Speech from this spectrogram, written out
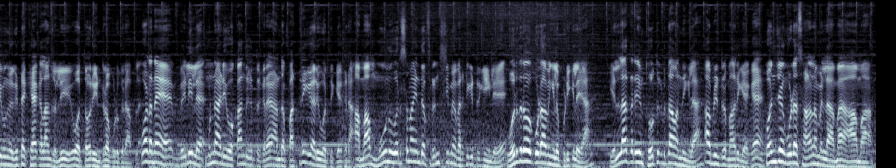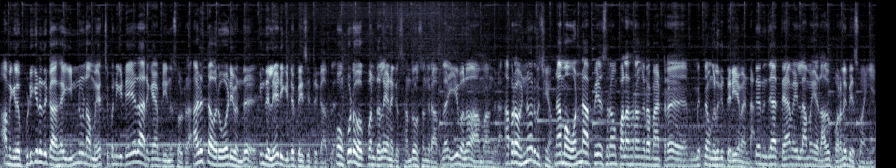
இவங்க கிட்ட கேட்கலாம் சொல்லி ஒருத்தவர் இன்ட்ரோ கொடுக்குறாப்ல உடனே வெளியில முன்னாடி உட்காந்துக்கிட்டு இருக்கிற அந்த பத்திரிகாரி ஒருத்தர் கேக்குறா ஆமா மூணு வருஷமா இந்த ஃப்ரெண்ட்ஸ் டீமை விரட்டிக்கிட்டு இருக்கீங்களே ஒரு தடவை கூட அவங்கள பிடிக்கலையா? எல்லாத்தரையும் தோத்துக்கிட்டு தான் வந்தீங்களா? அப்படின்ற மாதிரி கேட்க கொஞ்சம் கூட சலனம் இல்லாம ஆமா அவங்கள பிடிக்கிறதுக்காக இன்னும் நான் முயற்சி பண்ணிக்கிட்டே தான் இருக்கேன் அப்படின்னு சொல்றேன் அடுத்து அவர் ஓடி வந்து இந்த லேடி கிட்ட பேசிட்டு இருக்காப்ல. உன் கூட ஒர்க் பண்றதுல எனக்கு சந்தோஷங்கிறாப்ல. இவளும் ஆமாங்கிறா. அப்புறம் இன்னொரு விஷயம். நம்ம ஒன்னா பேசுறோம் பழகிறோங்கிற மேட்டர் மித்தவங்களுக்கு தெரிய வேண்டாம். தெரிஞ்சா தேவையில்லாம ஏதாவது புரளி பேசுவாங்க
